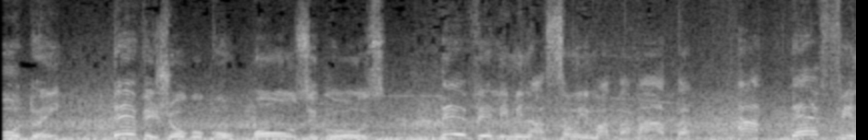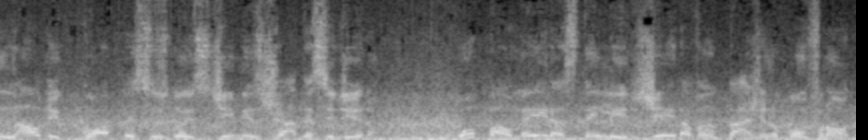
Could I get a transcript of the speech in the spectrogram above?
tudo, hein? Teve jogo com 11 gols, teve eliminação em mata-mata, até final de Copa esses dois times já decidiram. O Palmeiras tem ligeira vantagem no confronto,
